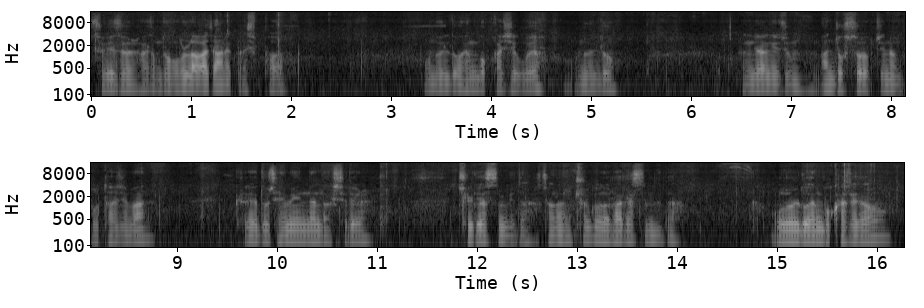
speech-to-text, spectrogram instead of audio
슬슬 활동도가 올라가지 않을까 싶어요. 오늘도 행복하시고요. 오늘도 굉장히 좀 만족스럽지는 못하지만 그래도 재미있는 낚시를 즐겼습니다. 저는 출근을 하겠습니다. 오늘도 행복하세요.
